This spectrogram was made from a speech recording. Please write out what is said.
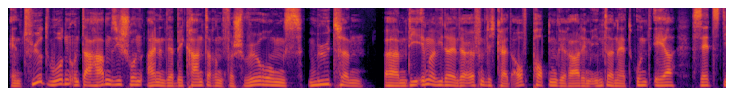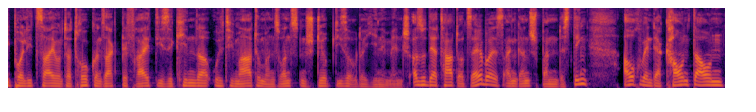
entführt wurden und da haben sie schon einen der bekannteren Verschwörungsmythen ähm, die immer wieder in der Öffentlichkeit aufpoppen, gerade im Internet. Und er setzt die Polizei unter Druck und sagt, befreit diese Kinder, Ultimatum, ansonsten stirbt dieser oder jene Mensch. Also der Tatort selber ist ein ganz spannendes Ding, auch wenn der Countdown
